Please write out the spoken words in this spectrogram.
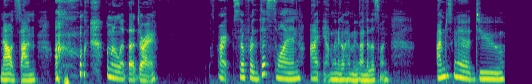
Now it's done. I'm gonna let that dry. All right, so for this one, I I'm gonna go ahead and move on to this one. I'm just gonna do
